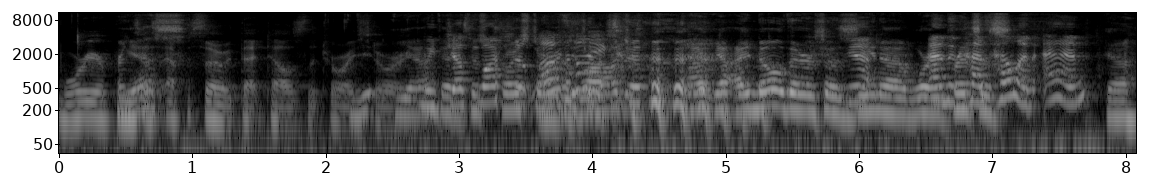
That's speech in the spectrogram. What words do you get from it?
warrior princess Yes. episode that tells the Troy story. Yeah, We just this watched Troy it story. last night. watch it? I, yeah, I know there's a Xena warrior Princess. and it has Helen, and Yeah.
